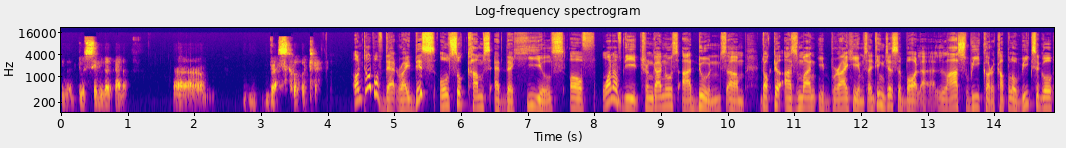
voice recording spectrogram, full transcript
you know do similar kind of um, dress code On top of that, right, this also comes at the heels of one of the Terengganu's Aduns, um, Dr. Azman Ibrahim's. I think just about uh, last week or a couple of weeks ago,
